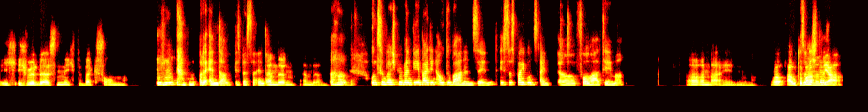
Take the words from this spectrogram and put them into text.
ich, ich würde es nicht wechseln, Mhm. Oder ändern, ist besser ändern. ändern, ändern. Aha. Und zum Beispiel, wenn wir bei den Autobahnen sind, ist das bei uns ein äh, Vorwahlthema? Äh, nein. Well, Also nicht Autobahnen das- ja,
